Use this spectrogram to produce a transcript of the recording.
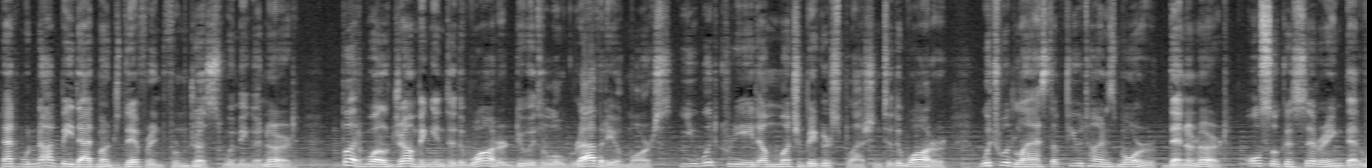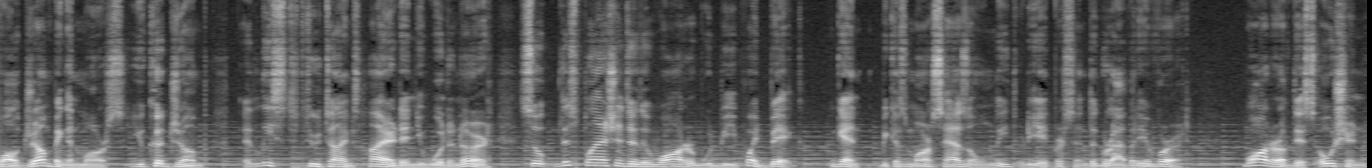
that would not be that much different from just swimming on Earth, but while jumping into the water due to the low gravity of Mars, you would create a much bigger splash into the water, which would last a few times more than on Earth. Also considering that while jumping on Mars, you could jump at least two times higher than you would on Earth, so this splash into the water would be quite big. Again, because Mars has only 38% the gravity of Earth. Water of this ocean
